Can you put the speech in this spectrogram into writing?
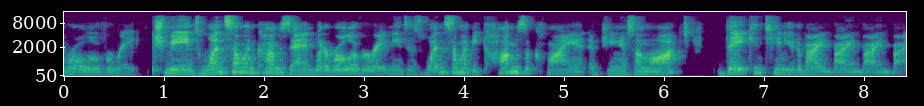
rollover rate, which means once someone comes in, what a rollover rate means is when someone becomes a client of Genius Unlocked, they continue to buy and buy and buy and buy.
